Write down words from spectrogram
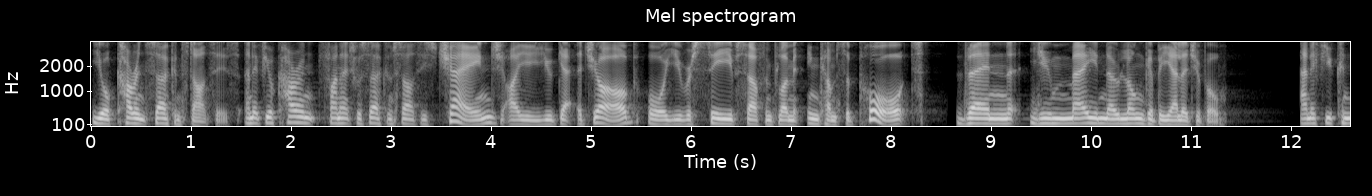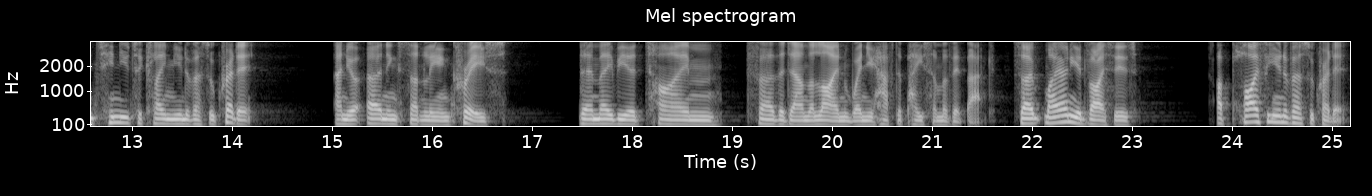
your current circumstances. And if your current financial circumstances change, i.e., you get a job or you receive self employment income support, then you may no longer be eligible. And if you continue to claim universal credit and your earnings suddenly increase, there may be a time further down the line when you have to pay some of it back. So, my only advice is apply for universal credit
